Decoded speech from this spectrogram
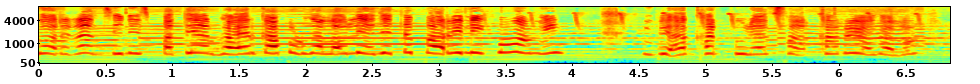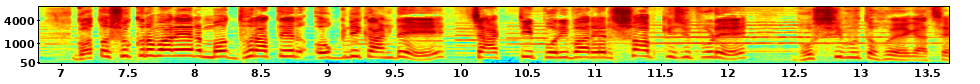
ঘরের জিনিসপাতি আর গায়ের কাপড় গালাও নিয়ে যেতে পারিনি কো আমি। ব্যাখার পুড়ে সারখার হয়ে গেল। গত শুক্রবারের মধ্যরাতের অগ্নিকাণ্ডে চারটি পরিবারের সব কিছু পুড়ে ভস্মীভূত হয়ে গেছে।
